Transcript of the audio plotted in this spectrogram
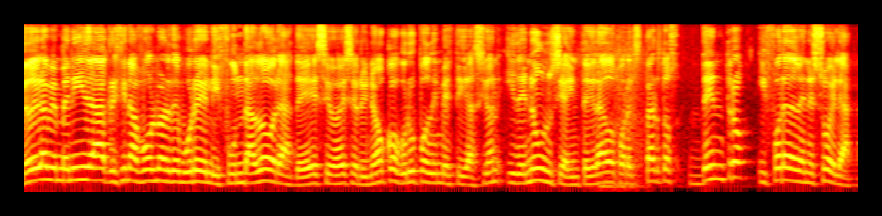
Le doy la bienvenida a Cristina Volmer de Burelli, fundadora de SOS Orinoco, grupo de investigación y denuncia integrado por expertos dentro y fuera de Venezuela,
